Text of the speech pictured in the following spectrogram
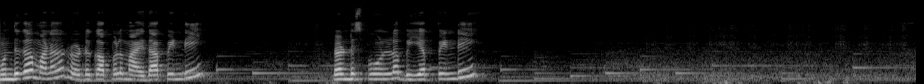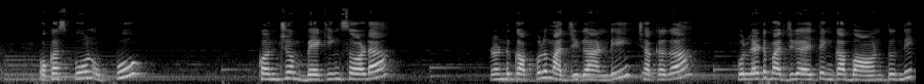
ముందుగా మనం రెండు కప్పులు మైదా పిండి రెండు స్పూన్ల బియ్యం పిండి ఒక స్పూన్ ఉప్పు కొంచెం బేకింగ్ సోడా రెండు కప్పులు మజ్జిగ అండి. చక్కగా పుల్లటి మజ్జిగ అయితే ఇంకా బాగుంటుంది.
